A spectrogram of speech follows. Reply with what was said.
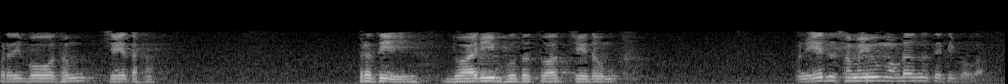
പ്രതിബോധം ചേത. പ്രതി ദ്വാരീഭൂതത്വ ചേതോമുഖ അവൻ ഏത് സമയവും അവിടെ നിന്ന് തെറ്റിപ്പോകാം.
